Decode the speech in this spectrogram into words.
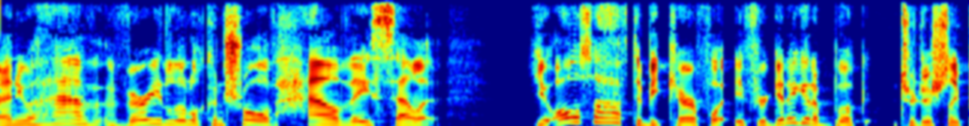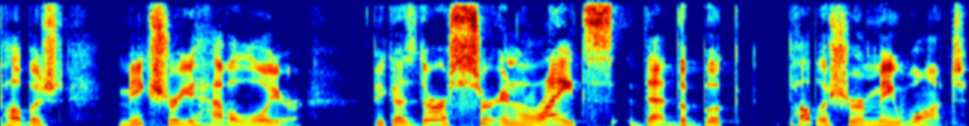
and you have very little control of how they sell it. You also have to be careful. If you're going to get a book traditionally published, make sure you have a lawyer because there are certain rights that the book publisher may want,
